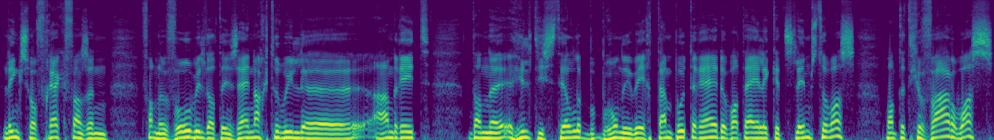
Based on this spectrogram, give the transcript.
links of rechts van, zijn, van een voorwiel dat in zijn achterwiel uh, aanreed, dan hield hij stil, begon hij weer tempo te rijden, wat eigenlijk het slimste was. Want het gevaar was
